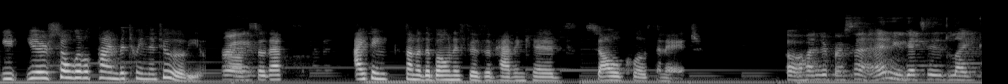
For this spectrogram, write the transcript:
you, you're so little time between the two of you Um, Right. so that's i think some of the bonuses of having kids so close in age Oh, 100%. And you get to like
